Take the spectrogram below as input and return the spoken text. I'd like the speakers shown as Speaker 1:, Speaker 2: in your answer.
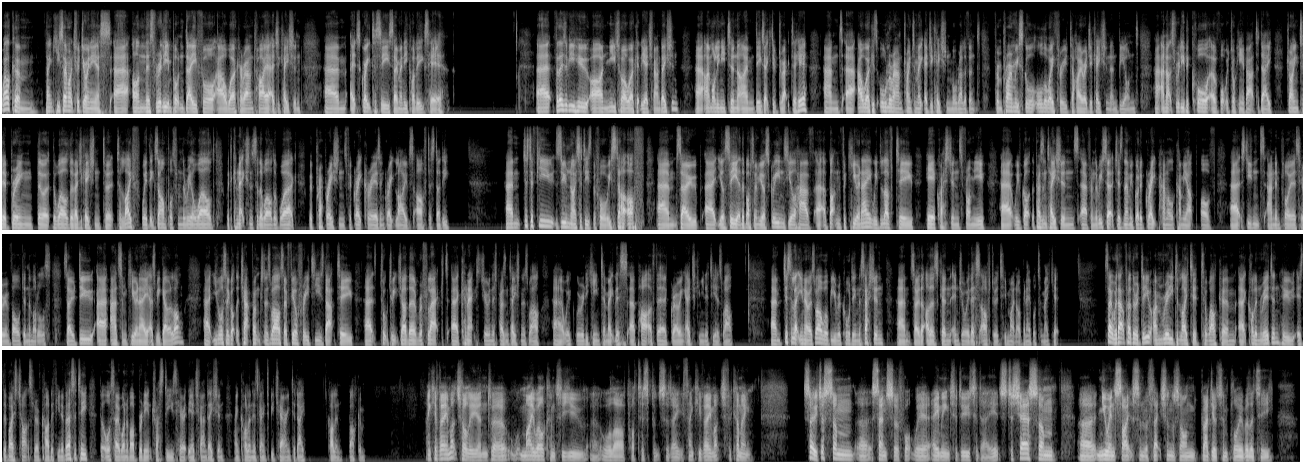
Speaker 1: Welcome. Thank you so much for joining us uh, on this really important day for our work around higher education. Um, it's great to see so many colleagues here. Uh, for those of you who are new to our work at the Edge Foundation, uh, I'm Ollie Newton, I'm the Executive Director here, and uh, our work is all around trying to make education more relevant from primary school all the way through to higher education and beyond. Uh, and that's really the core of what we're talking about today, trying to bring the, the world of education to, to life with examples from the real world, with connections to the world of work, with preparations for great careers and great lives after study. Um, just a few Zoom niceties before we start off. Um, so uh, you'll see at the bottom of your screens, you'll have a button for Q&A. We'd love to hear questions from you. Uh, we've got the presentations uh, from the researchers, and then we've got a great panel coming up of uh, students and employers who are involved in the models. So do uh, add some Q&A as we go along. Uh, you've also got the chat function as well, so feel free to use that to uh, talk to each other, reflect, uh, connect during this presentation as well. Uh, we're, we're, really keen to make this uh, part of the growing Edge community as well. Um, just to let you know as well, we'll be recording the session um, so that others can enjoy this afterwards who might not have been able to make it. So without further ado, I'm really delighted to welcome uh, Colin Reardon, who is the Vice Chancellor of Cardiff University, but also one of our brilliant trustees here at the Edge Foundation. And Colin is going to be chairing today. Colin, welcome.
Speaker 2: Thank you very much, Ollie, and uh, my welcome to you, uh, all our participants today. Thank you very much for coming. So just some uh, sense of what we're aiming to do today. It's to share some uh, new insights and reflections on graduate employability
